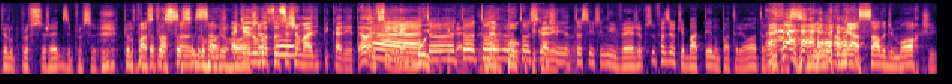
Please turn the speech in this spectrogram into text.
pelo professor, já ia dizer professor, pelo pastor, pastor San- Sandro Sandro Rocha. É que ele não Rocha. gostou de ser tô- chamado de picareta. Não, ele, sim, ele é Ah, muito tô- picareta. tô- tô- não é eu pouco tô picareta. Sentindo, não. tô sentindo inveja. Eu preciso fazer o quê? Bater num patriota? Assim, Ameaçá-lo de morte?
